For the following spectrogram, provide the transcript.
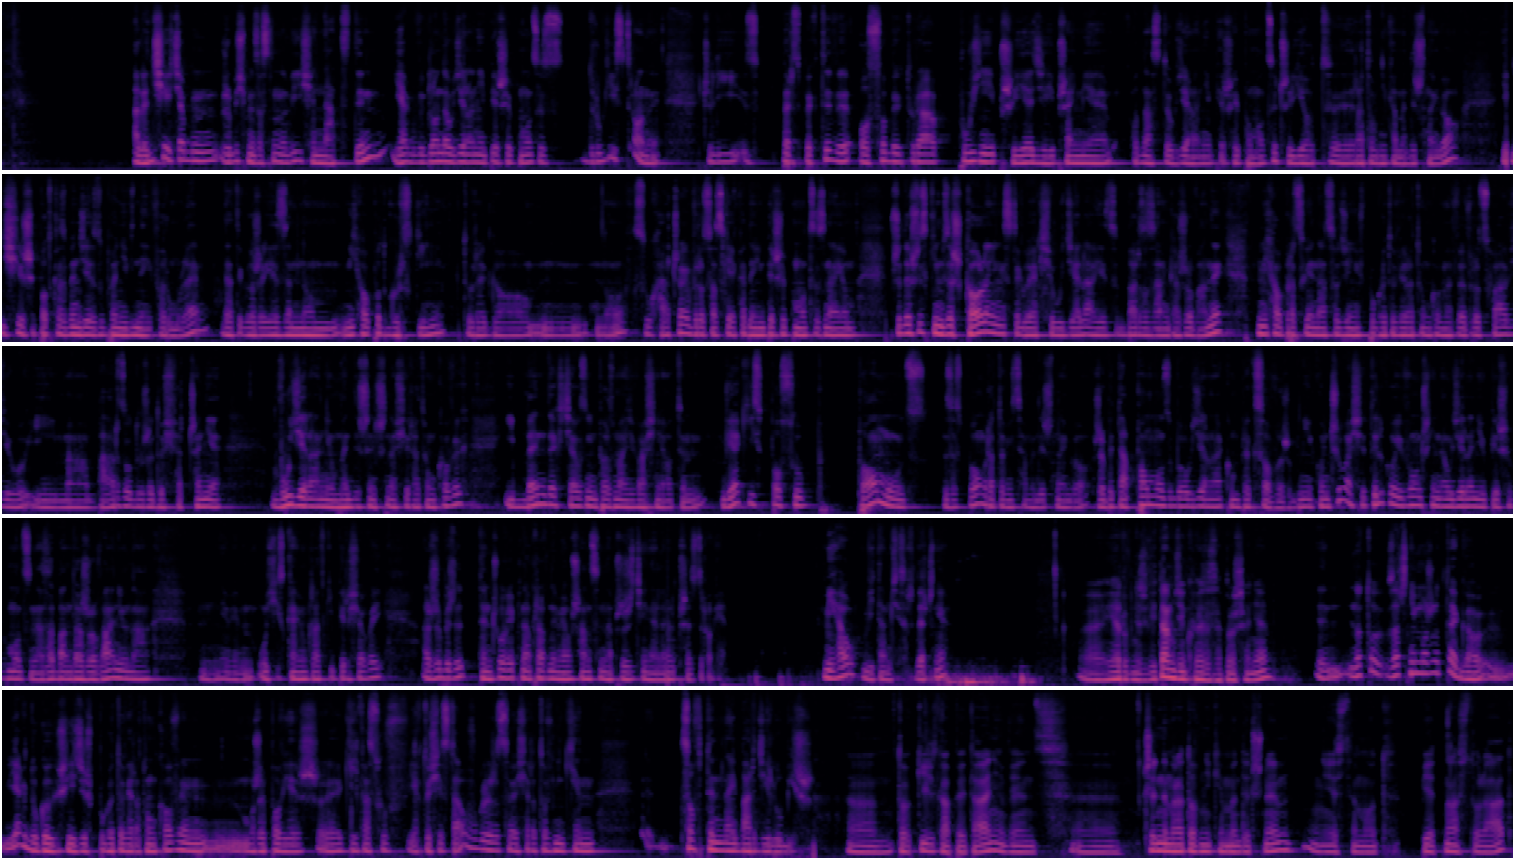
Ale dzisiaj chciałbym, żebyśmy zastanowili się nad tym, jak wygląda udzielanie pierwszej pomocy z drugiej strony, czyli z perspektywy osoby, która później przyjedzie i przejmie od nas to udzielanie pierwszej pomocy, czyli od ratownika medycznego Dzisiejszy podcast będzie zupełnie w innej formule, dlatego że jest ze mną Michał Podgórski, którego mm, no, słuchacze Wrocławskiej Akademii Pierwszej Pomocy znają przede wszystkim ze szkoleń, z tego jak się udziela, jest bardzo zaangażowany. Michał pracuje na co dzień w pogotowiu ratunkowym we Wrocławiu i ma bardzo duże doświadczenie w udzielaniu medycznej czynności ratunkowych i będę chciał z nim porozmawiać właśnie o tym, w jaki sposób pomóc zespołom ratownictwa medycznego, żeby ta pomoc była udzielana kompleksowo, żeby nie kończyła się tylko i wyłącznie na udzieleniu pierwszej pomocy, na zabandażowaniu, na nie wiem, uciskaniu klatki piersiowej, a żeby ten człowiek naprawdę miał szansę na przeżycie i na lepsze zdrowie. Michał, witam cię serdecznie. E, ja również witam, dziękuję za zaproszenie. E, no to zacznijmy może od tego. Jak długo już jeździsz w pogotowie ratunkowym? Może powiesz e, kilka słów, jak to się stało w ogóle, że stałeś ratownikiem? Co w tym najbardziej lubisz? To kilka pytań, więc e, czynnym ratownikiem medycznym jestem od 15 lat.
